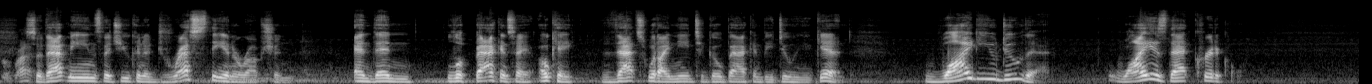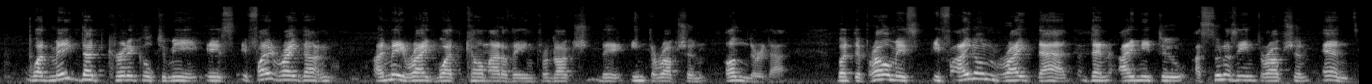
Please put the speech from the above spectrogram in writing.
Correct. So that means that you can address the interruption and then look back and say, okay, that's what I need to go back and be doing again. Why do you do that? Why is that critical? What makes that critical to me is if I write down I may write what come out of the introduction, the interruption under that. But the problem is, if I don't write that, then I need to, as soon as the interruption ends.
